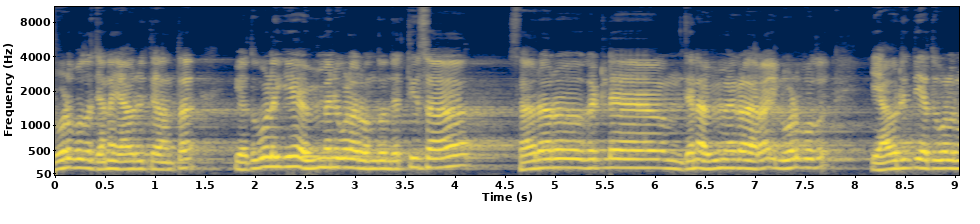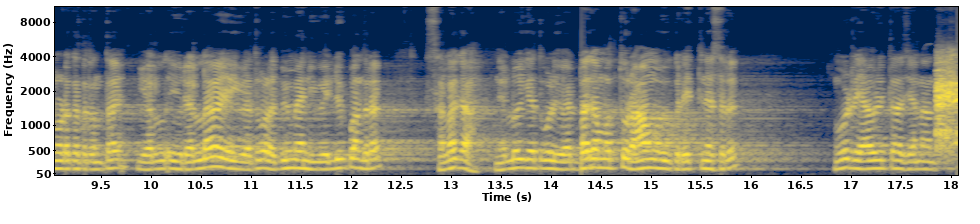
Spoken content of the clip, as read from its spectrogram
ನೋಡ್ಬೋದು ಜನ ಯಾವ ರೀತಿ ಅಂತ. ಈ ಅಭಿಮಾನಿಗಳಾರ ಅಭಿಮಾನಿಗಳು ಒಂದೊಂದು ಎತ್ತಿ ಸಹ ಸಾವಿರಾರು ಗಟ್ಟಲೆ ಜನ ಅಭಿಮಾನಿಗಳಾರ ಇಲ್ಲಿ ನೋಡ್ಬೋದು. ಯಾವ ರೀತಿ ಎತ್ತುಗಳು ನೋಡಕತ್ತಾರಂತ ಇವೆಲ್ಲ ಇವರೆಲ್ಲ ಇವು ಎತ್ತುಗಳ ಅಭಿಮಾನಿ ಇವು ಎಲ್ಲಿಪ್ಪ ಅಂದ್ರೆ ಸಲಗ, ನೆಲ್ಲೋಗಿ ಎತ್ತುಗಳು ಇವು ಮತ್ತು ರಾಮ ಇವಕ್ಕೆ ಎತ್ತಿನ ಹೆಸರು. ನೋಡ್ರಿ ಯಾವ ರೀತಿ ಜನ ಅಂತ.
